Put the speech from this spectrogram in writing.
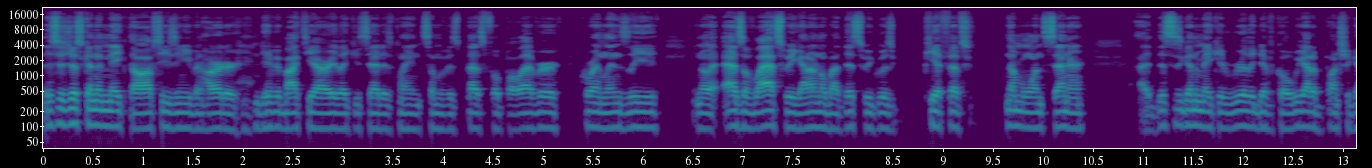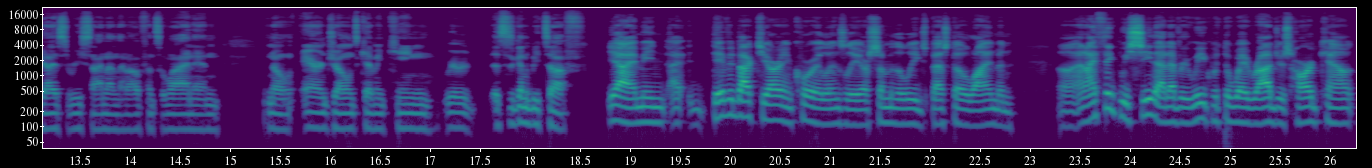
This is just going to make the offseason even harder. David Bakhtiari, like you said, is playing some of his best football ever. Corey Linsley, you know, as of last week, I don't know about this week, was PFF's number one center uh, this is going to make it really difficult. We got a bunch of guys to resign on that offensive line, and you know Aaron Jones, Kevin King. We're this is going to be tough. Yeah, I mean I, David Bakhtiari and Corey Linsley are some of the league's best O linemen, uh, and I think we see that every week with the way Rodgers hard count.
